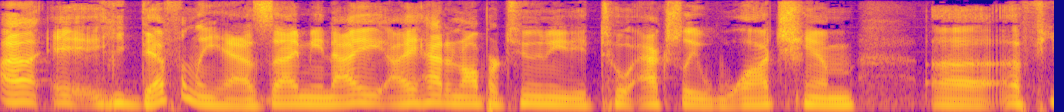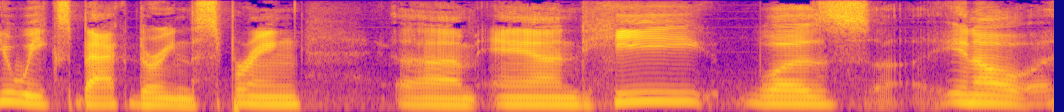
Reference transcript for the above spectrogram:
Uh, he definitely has. I mean, I, I had an opportunity to actually watch him uh, a few weeks back during the spring, um, and he was, uh, you know,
